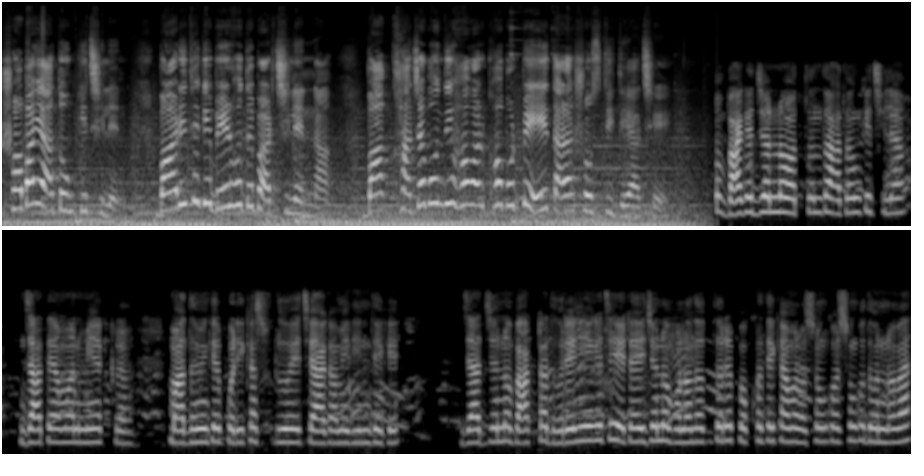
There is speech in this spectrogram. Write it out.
সবাই আতঙ্কে ছিলেন। বাড়ি থেকে বের হতে পারছিলেন না। বাঘ খাঁচাবন্দি হওয়ার খবর পেয়ে তারা স্বস্তিতে আছে। বাঘের জন্য অত্যন্ত আতঙ্কে ছিলাম, যাতে আমার মেয়ের মাধ্যমিকের পরীক্ষা শুরু হয়েছে আগামী দিন থেকে। যার জন্য বাঘটা ধরে নিয়ে গেছে, এটাই জন্য বন দপ্তরের পক্ষ থেকে আমার অসংখ্য অসংখ্য ধন্যবাদ।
